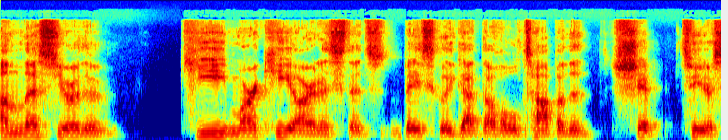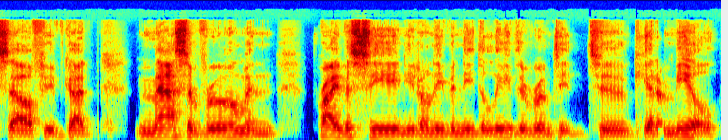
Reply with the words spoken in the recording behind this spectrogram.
unless you're the key marquee artist that's basically got the whole top of the ship to yourself you've got massive room and privacy and you don't even need to leave the room to, to get a meal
